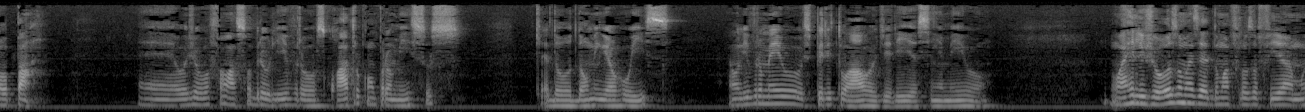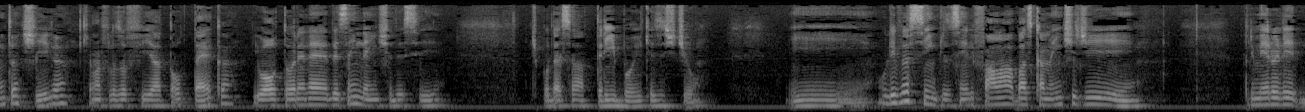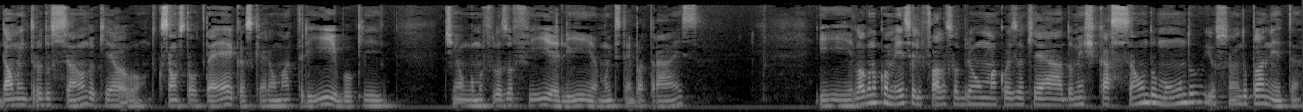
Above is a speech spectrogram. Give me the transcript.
Opa! É, hoje eu vou falar sobre o livro Os Quatro Compromissos, que é do Dom Miguel Ruiz. É um livro meio espiritual, eu diria, assim, é meio. Não é religioso, mas é de uma filosofia muito antiga, que é uma filosofia tolteca, e o autor ele é descendente desse. tipo, dessa tribo aí que existiu. E o livro é simples, assim, ele fala basicamente de primeiro ele dá uma introdução do que é o do que são os toltecas, que era uma tribo que tinha alguma filosofia ali há muito tempo atrás. E logo no começo ele fala sobre uma coisa que é a domesticação do mundo e o sonho do planeta,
